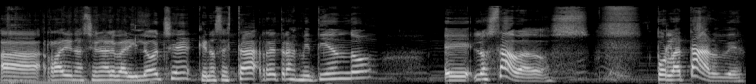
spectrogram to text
a Radio Nacional Bariloche, que nos está retransmitiendo eh, los sábados por la tarde.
